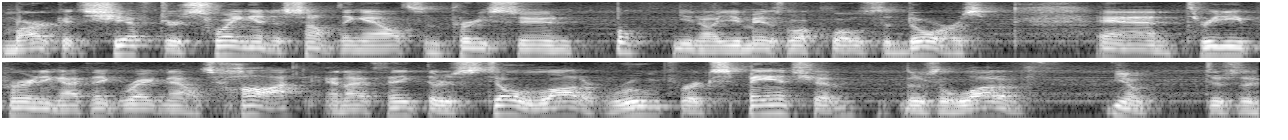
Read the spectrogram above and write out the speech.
Markets shift or swing into something else and pretty soon, you know, you may as well close the doors. And 3D printing, I think right now is hot and I think there's still a lot of room for expansion. There's a lot of, you know, there's a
